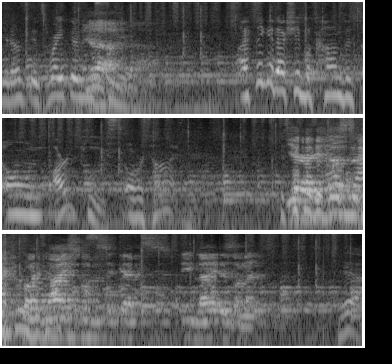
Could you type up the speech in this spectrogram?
You know, it's right there next Yeah. to you. I think it actually becomes its own art piece over time. Just Yeah, because it does look quite nice once it gets few layers on it. Yeah.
